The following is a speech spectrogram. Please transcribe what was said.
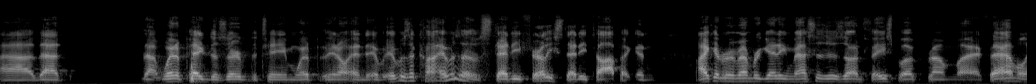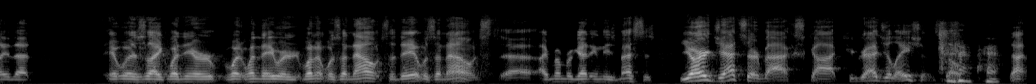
uh, that that Winnipeg deserved the team. You know, and it, it was a it was a steady, fairly steady topic. And I can remember getting messages on Facebook from my family that it was like when you're when when they were when it was announced the day it was announced uh, i remember getting these messages your jets are back scott congratulations so that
